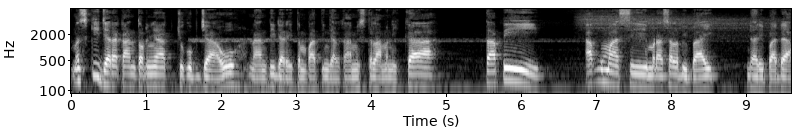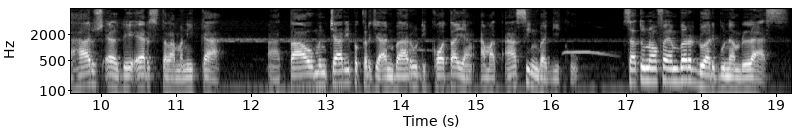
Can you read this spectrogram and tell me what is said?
Meski jarak kantornya cukup jauh nanti dari tempat tinggal kami setelah menikah, tapi aku masih merasa lebih baik daripada harus LDR setelah menikah atau mencari pekerjaan baru di kota yang amat asing bagiku. 1 November 2016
